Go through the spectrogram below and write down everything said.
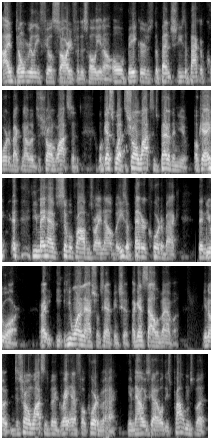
I don't really feel sorry for this whole, you know, oh, Baker's the bench. He's a backup quarterback now to Deshaun Watson. Well, guess what? Deshaun Watson's better than you. Okay. you may have civil problems right now, but he's a better quarterback than you are right? He, he won a national championship against Alabama. You know, Deshaun Watson's been a great NFL quarterback. And now he's got all these problems, but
